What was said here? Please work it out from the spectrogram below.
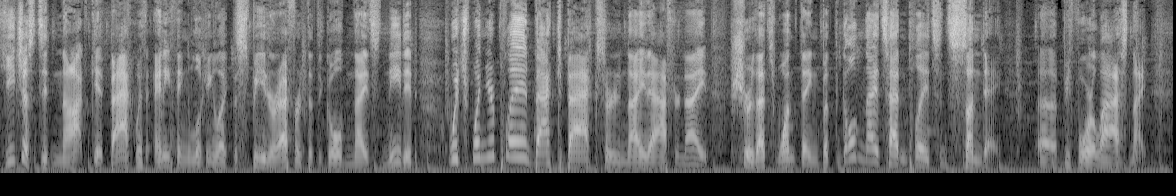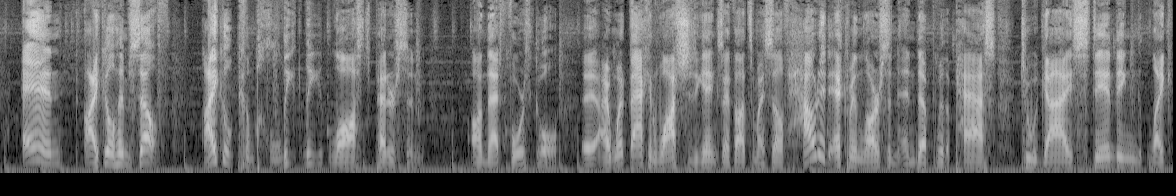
he just did not get back with anything looking like the speed or effort that the Golden Knights needed. Which, when you're playing back to back, sort of night after night, sure, that's one thing. But the Golden Knights hadn't played since Sunday uh, before last night. And Eichel himself. Eichel completely lost Pettersson on that fourth goal. Uh, I went back and watched it again because I thought to myself, how did Ekman Larsson end up with a pass to a guy standing like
